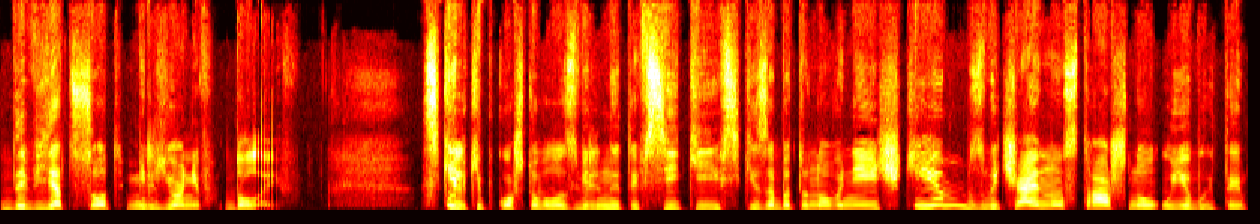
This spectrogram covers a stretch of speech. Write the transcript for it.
900 мільйонів доларів. Скільки б коштувало звільнити всі київські забетоновані ячки, звичайно, страшно уявити.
